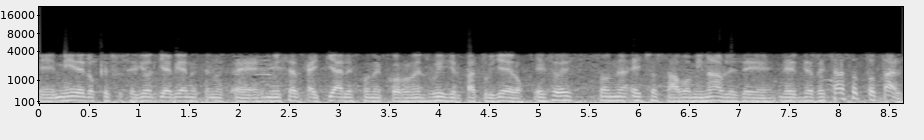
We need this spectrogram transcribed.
eh, mire lo que sucedió el día viernes en, eh, muy cerca de con el coronel Ruiz y el patrullero. Eso es, son hechos abominables de, de rechazo total.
